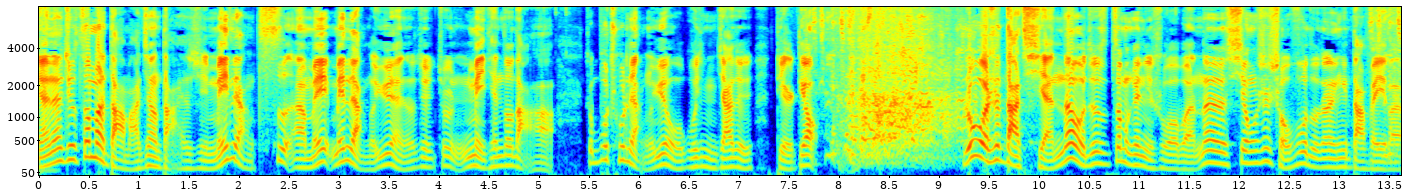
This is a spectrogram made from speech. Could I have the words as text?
年年就这么打麻将打下去，每两次啊，每每两个月就就你每天都打啊，这不出两个月，我估计你家就底儿掉。如果是打钱的，我就这么跟你说吧，那西红柿首富都让你给打飞了。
